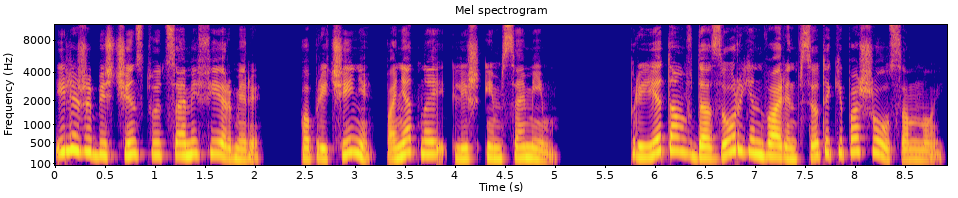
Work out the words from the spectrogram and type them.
или же бесчинствуют сами фермеры, по причине, понятной лишь им самим. При этом в дозор Январин все-таки пошел со мной,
